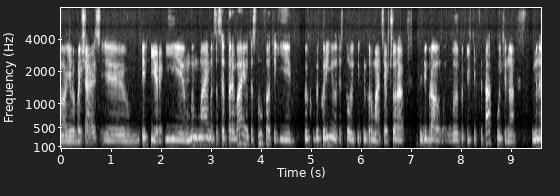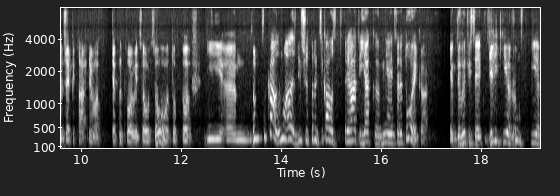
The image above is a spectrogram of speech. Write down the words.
О, я вибачаюсь, в ефір, і ми маємо це все переварювати, слухати і вик- викорінювати з того якусь інформацію. Я вчора зібрав велику кількість цитат Путіна, і мене вже підташнювало чесно слово від цього всього. Тобто, і ем, цікаво. Ну але з іншої сторони цікаво спостерігати, як міняється риторика. Як дивитися, як великі русські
